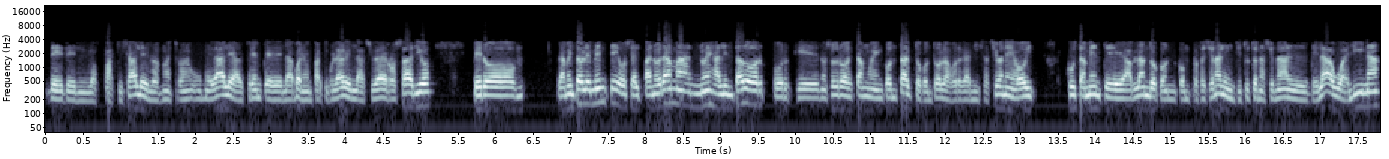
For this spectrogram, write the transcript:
de, de, los pastizales, los nuestros humedales al frente de la, bueno, en particular en la ciudad de Rosario, pero lamentablemente, o sea, el panorama no es alentador porque nosotros estamos en contacto con todas las organizaciones, hoy justamente hablando con, con profesionales del Instituto Nacional del Agua, el INA,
